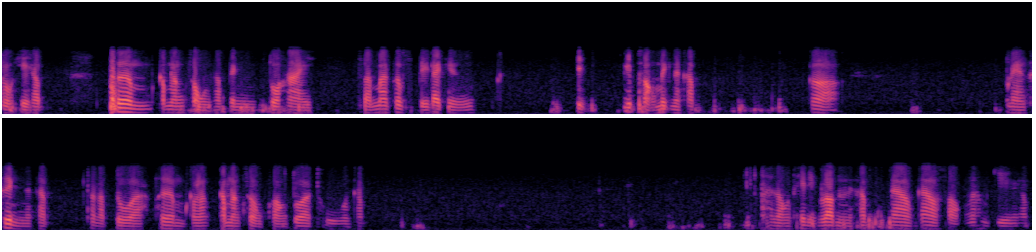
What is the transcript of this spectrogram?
โอเคครับ เพิ่มกำลังส่งครับ เป็นตัวไฮสามารถเพิ่มสปีดได้ถึงอีกยี่สิบสองเมกนะครับ ก็แรงขึ้นนะครับสำหรับตัวเพิ่มกำลังกำลังส่งของตัวทูครับลองเทสอีกรอบนึงนะครับเก้าเก้าสองนะเมื่อกี้นะครับ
